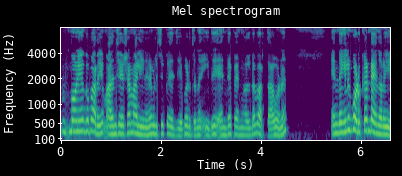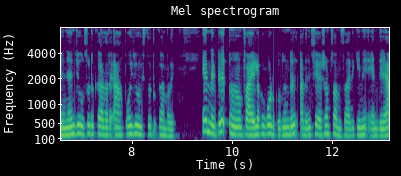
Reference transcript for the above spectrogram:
ഗുഡ് മോർണിംഗ് ഒക്കെ പറയും. അതിനുശേഷം അലീനനെ വിളിച്ച് പരിചയപ്പെടുത്തുന്നത് ഇത് എന്റെ പെങ്ങളുടെ ഭർത്താവാണ്. എന്തെങ്കിലും കൊടുക്കണ്ടേന്ന് പറയും. ഞാൻ ജ്യൂസ് എടുക്കാന്ന് പറയും. ആ പോയി ജ്യൂസ് എടുക്കാൻ പറയും. എന്നിട്ട് ഫയലൊക്കെ കൊടുക്കുന്നുണ്ട്. അതിനുശേഷം സംസാരിക്കുന്നത് എന്തിനാ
